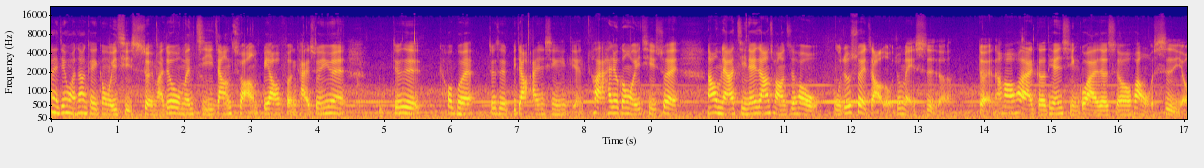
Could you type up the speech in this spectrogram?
那你今天晚上可以跟我一起睡嘛？就是我们挤一张床，不要分开睡，因为就是会不会就是比较安心一点。后来他就跟我一起睡，然后我们俩挤那张床之后，我就睡着了，我就没事了。对，然后后来隔天醒过来的时候，换我室友，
